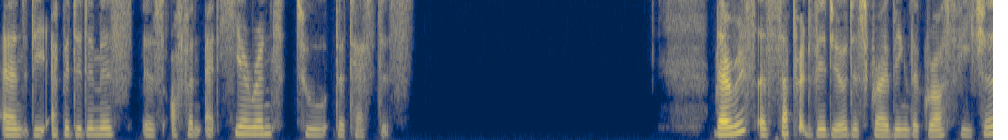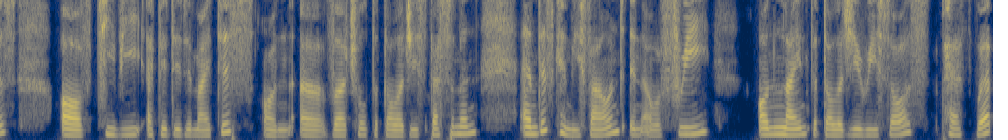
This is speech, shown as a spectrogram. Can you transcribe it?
and the epididymis is often adherent to the testis. There is a separate video describing the gross features of TB epididymitis on a virtual pathology specimen, and this can be found in our free online pathology resource, Pathweb.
